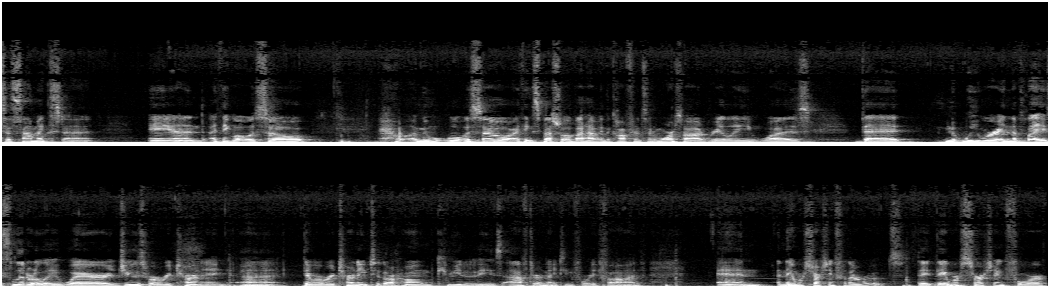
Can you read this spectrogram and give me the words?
to some extent. And I think what was so, I mean, what was so, I think, special about having the conference in Warsaw really was that we were in the place, literally, where Jews were returning. Uh, they were returning to their home communities after 1945, and and they were searching for their roots. They they were searching for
